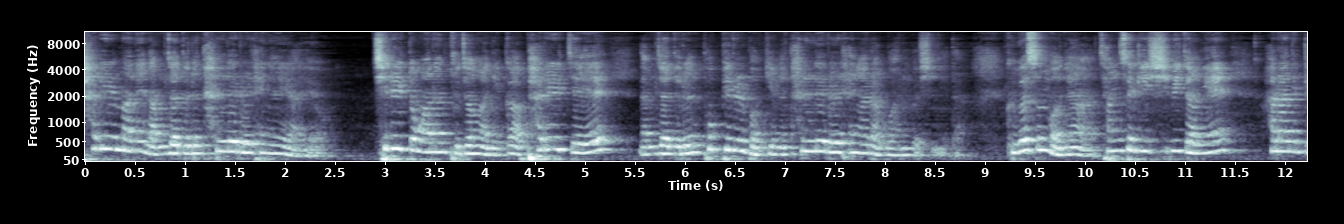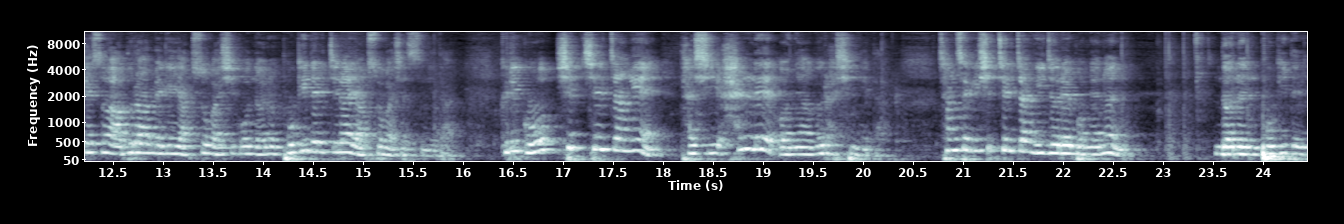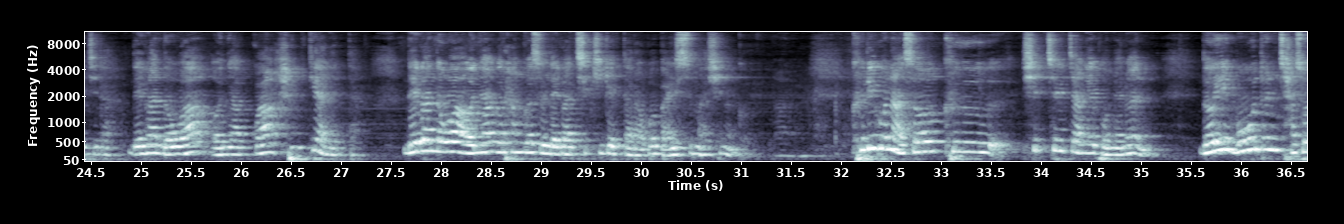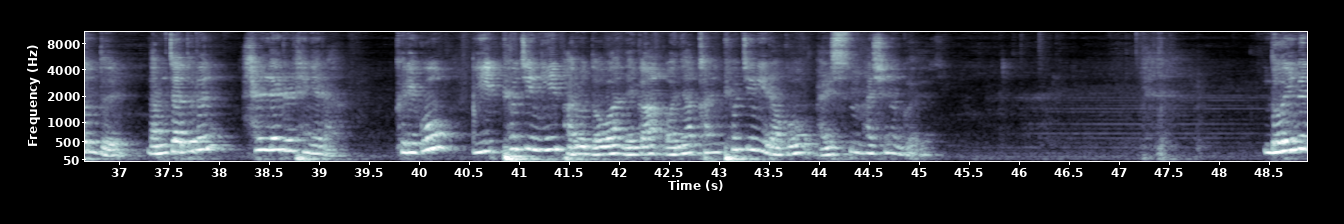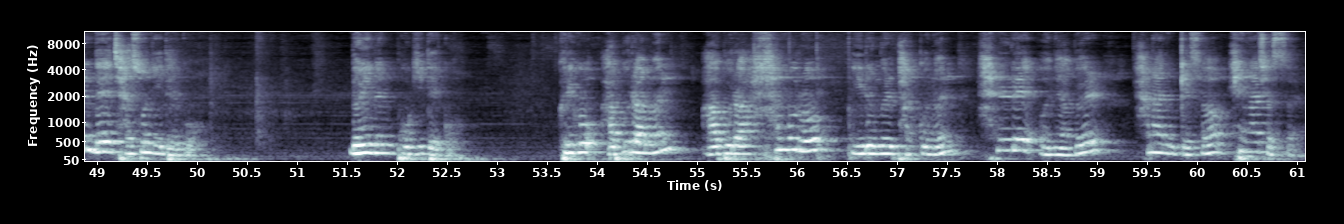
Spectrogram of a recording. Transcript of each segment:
8일 만에 남자들은 할례를 행해야 해요. 7일 동안은 부정하니까 8일째에 남자들은 포피를 벗기는 할례를 행하라고 하는 것입니다. 그것은 뭐냐? 창세기 12장에 하나님께서 아브라함에게 약속하시고 너는 복이 될지라 약속하셨습니다. 그리고 17장에 다시 할례 언약을 하십니다. 창세기 17장 2절에 보면은 너는 복이 될지라 내가 너와 언약과 함께 하겠다. 내가 너와 언약을 한 것을 내가 지키겠다라고 말씀하시는 거예요. 그리고 나서 그 17장에 보면은 너희 모든 자손들 남자들은 할례를 행해라. 그리고 이 표징이 바로 너와 내가 언약한 표징이라고 말씀하시는 거예요. 너희는 내 자손이 되고 너희는 복이 되고 그리고 아브람은 아브라함으로 이름을 바꾸는 할례 언약을 하나님께서 행하셨어요.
